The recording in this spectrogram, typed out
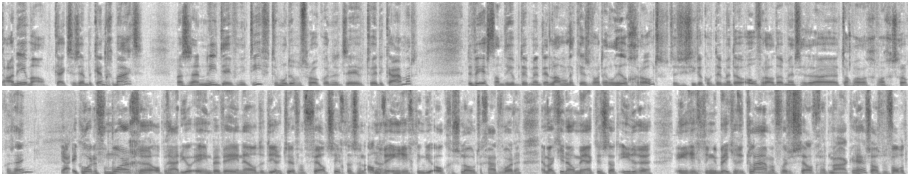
Nou, niet helemaal. Kijk, ze zijn bekendgemaakt, maar ze zijn niet definitief. Er moet besproken worden in de Tweede- Tweede Kamer. De weerstand die op dit moment in landelijk is, wordt heel, heel groot. Dus je ziet ook op dit moment overal dat mensen er eh, toch wel van geschrokken zijn. Ja, ik hoorde vanmorgen eh, op Radio 1 bij WNL de directeur van Veldzicht. Dat is een andere inrichting die ook gesloten gaat worden. En wat je nou merkt is dat iedere inrichting een beetje reclame voor zichzelf gaat maken. Hè? Zoals bijvoorbeeld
